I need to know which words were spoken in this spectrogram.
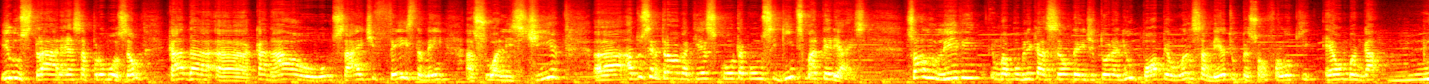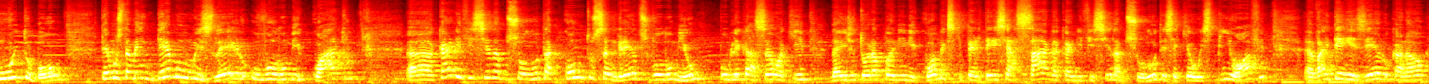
ilustrar essa promoção. Cada uh, canal ou site fez também a sua listinha. Uh, a do Central HQs conta com os seguintes materiais. Solo Living, uma publicação da editora New Pop, é um lançamento, o pessoal falou que é um mangá muito bom. Temos também Demon Slayer, o volume 4. Uh, ah, Carnificina Absoluta Contos Sangrentos, volume 1, publicação aqui da editora Panini Comics, que pertence à saga Carnificina Absoluta, esse aqui é o spin-off, uh, vai ter resenha no canal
